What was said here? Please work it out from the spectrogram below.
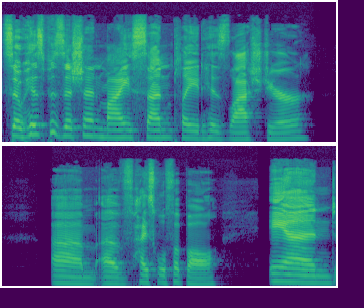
So his position, my son played his last year um, of high school football, and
